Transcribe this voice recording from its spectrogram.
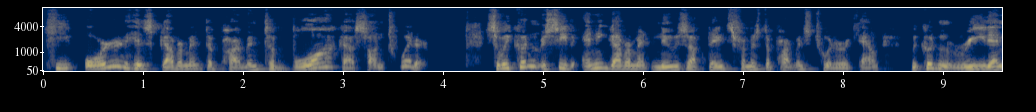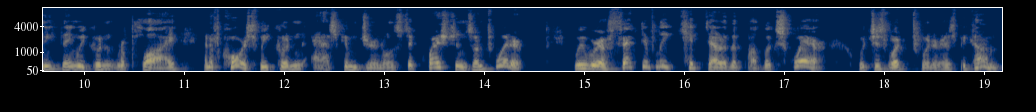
he ordered his government department to block us on Twitter. So we couldn't receive any government news updates from his department's Twitter account. We couldn't read anything. We couldn't reply. And of course, we couldn't ask him journalistic questions on Twitter. We were effectively kicked out of the public square, which is what Twitter has become.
